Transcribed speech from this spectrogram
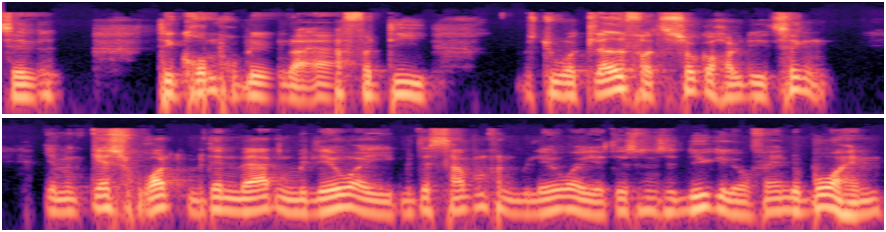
til det grundproblem, der er, fordi hvis du er glad for sukkerholdige ting, jamen guess what, med den verden, vi lever i, med det samfund, vi lever i, og det er sådan set ligegyldigt, hvor fanden du bor henne,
